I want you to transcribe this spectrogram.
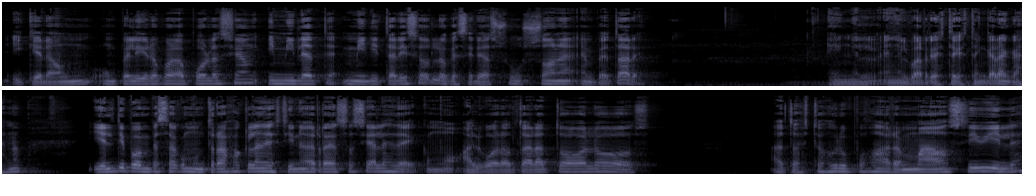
y que era un, peligro para la población y militarizó lo que sería su zona en Petare, en el, en el barrio este que está en Caracas, ¿no? Y el tipo empezó como un trabajo clandestino de redes sociales de como alborotar a todos los a todos estos grupos armados civiles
